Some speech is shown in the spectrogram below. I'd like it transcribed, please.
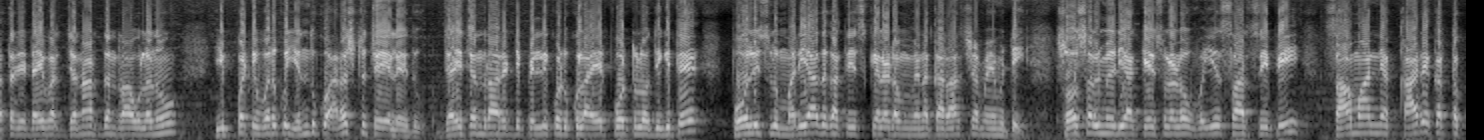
అతడి డ్రైవర్ జనార్దన్ రావులను ఇప్పటి వరకు ఎందుకు అరెస్టు చేయలేదు? జయచంద్రారెడ్డి పెళ్ళి కొడుకుల ఎయిర్పోర్టులో దిగితే పోలీసులు మర్యాదగా తీసుకెళ్ళడం వెనక రహస్యమేమిటి? సోషల్ మీడియా కేసులలో వైఎస్ఆర్సీపీ సామాన్య కార్యకర్తకు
